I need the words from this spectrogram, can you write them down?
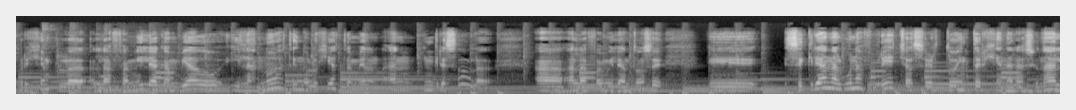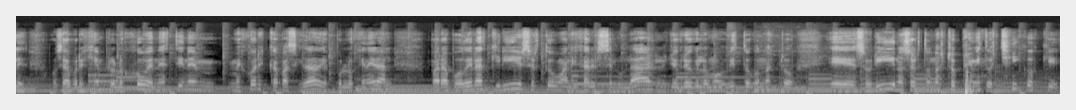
por ejemplo, la, la familia ha cambiado y las nuevas tecnologías también han ingresado la, a, la familia. Entonces, eh, se crean algunas brechas, ¿cierto? Intergeneracionales. O sea, por ejemplo, los jóvenes tienen mejores capacidades, por lo general, para poder adquirir, ¿cierto? Manejar el celular. Yo creo que lo hemos visto con nuestros eh, sobrinos, ¿cierto? Nuestros primitos chicos que,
